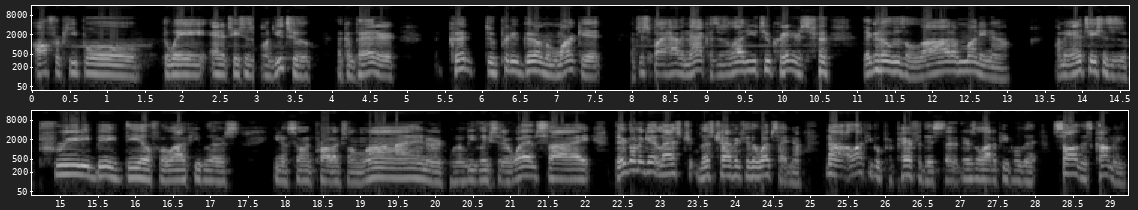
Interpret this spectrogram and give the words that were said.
offer people the way annotations on YouTube, a competitor could do pretty good on the market just by having that because there's a lot of YouTube creators they're going to lose a lot of money now. I mean, annotations is a pretty big deal for a lot of people that are, you know, selling products online or want to leave links to their website. They're going to get less less traffic to their website now. Now, a lot of people prepare for this. There's a lot of people that saw this coming.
